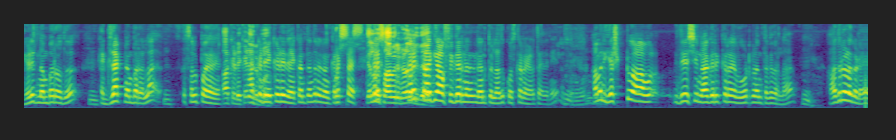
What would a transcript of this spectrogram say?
ಹೇಳಿದ ನಂಬರ್ ಅದು ಎಕ್ಸಾಕ್ಟ್ ನಂಬರ್ ಅಲ್ಲ ಸ್ವಲ್ಪ ಆ ಕಡೆ ಈ ಕಡೆ ಆ ಕಡೆ ಈ ಕಡೆ ಇದೆ. ಯಾಕಂತಂದ್ರೆ ನಾನು ಕರೆಕ್ಟ್ ಕೆಲವು ಸಾವಿರಗಳಲ್ಲಿ ಕರೆಕ್ಟ್ ಆಗಿ ಆ ಫಿಗರ್ ನನಗೆ ನೆನಪಿಲ್ಲ ಅದಕ್ಕೋಸ್ಕರ ಹೇಳ್ತಾ ಇದ್ದೀನಿ. ಆಮೇಲೆ ಎಷ್ಟು ಆ ವಿದೇಶಿ ನಾಗರಿಕರ ವೋಟ್ಗಳನ್ನು ತೆಗೆದ್ರಲ್ಲ ಅದರೊಳಗಡೆ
